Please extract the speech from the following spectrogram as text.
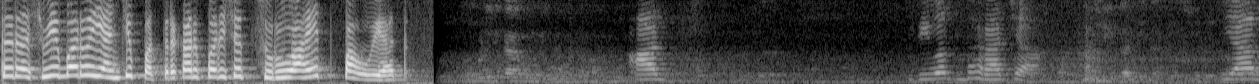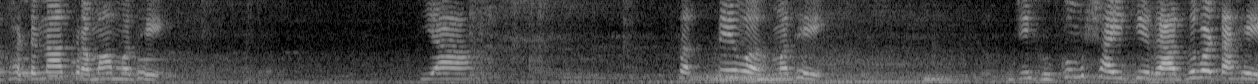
तर रश्मी बर्वे यांची पत्रकार परिषद सुरू आहेत. पाहूयात. आज दिवसभराच्या या घटनाक्रमामध्ये या सत्तेवर मध्ये जी हुकुमशाहीची राजवट आहे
